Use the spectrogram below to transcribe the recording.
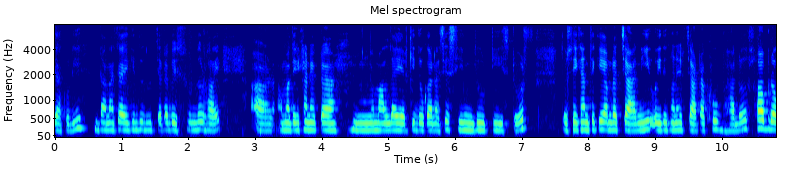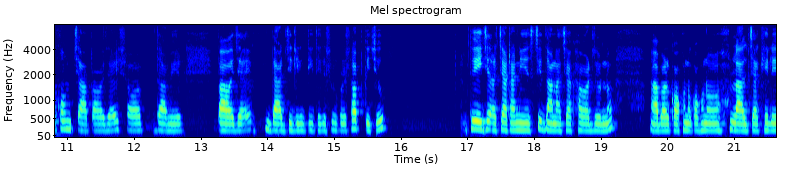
চা করি। দানা চায়ে কিন্তু দুধ চাটা বেশ সুন্দর হয়। আর আমাদের এখানে একটা মালদায় আর কি দোকান আছে, সিন্ধু টি স্টোর্স। তো সেখান থেকে আমরা চা নিই। ওই দোকানের চাটা খুব ভালো। সব রকম চা পাওয়া যায়, সব দামের পাওয়া যায়। দার্জিলিং টি থেকে শুরু করে সব কিছু তো এই চা, চাটা নিয়ে এসেছি দানা চা খাওয়ার জন্য। আবার কখনো কখনো লাল চা খেলে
